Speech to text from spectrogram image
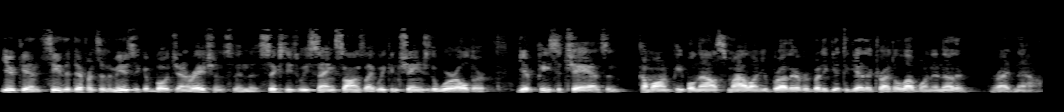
You can see the difference in the music of both generations. In the 60s, we sang songs like We Can Change the World or give peace a chance and come on people now, smile on your brother, everybody get together, try to love one another right now.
